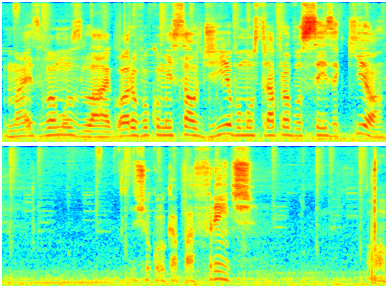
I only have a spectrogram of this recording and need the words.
Mas vamos lá, agora eu vou começar o dia, vou mostrar para vocês aqui, ó. Deixa eu colocar para frente. Ó,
